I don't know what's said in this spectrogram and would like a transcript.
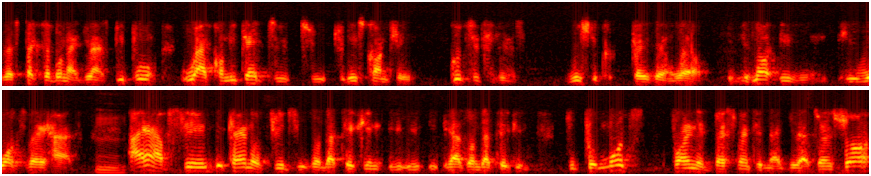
respectable Nigerians, people who are committed to, to, to this country, good citizens, wish praise them well. It is not easy. He works very hard. Mm. I have seen the kind of trips he's undertaking, he, he has undertaken to promote foreign investment in Nigeria, to ensure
